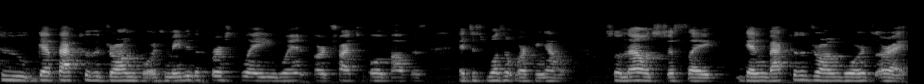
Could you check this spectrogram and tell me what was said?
to get back to the drawing boards. Maybe the first way you went or tried to go about this, it just wasn't working out. So now it's just like getting back to the drawing boards. All right,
